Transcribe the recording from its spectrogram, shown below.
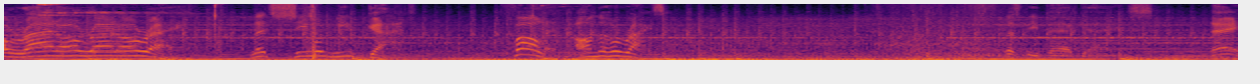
All right, all right, all right. Let's see what we've got. Fallen on the horizon. Let's be bad guys. Hey,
